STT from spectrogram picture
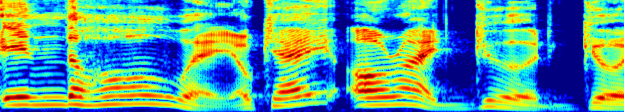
in the hallway, okay? Alright, good, good.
